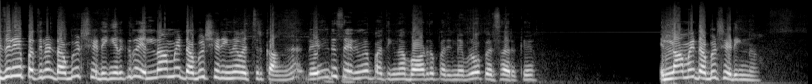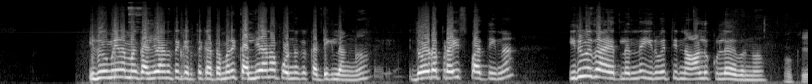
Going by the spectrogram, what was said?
இதுலயே பாத்தீங்கன்னா டபுள் ஷேடிங் இருக்குது. எல்லாமே டபுள் ஷேடிங் தான் வச்சிருக்காங்க. ரெண்டு சைடுமே பாத்தீங்கன்னா பார்டர் பாத்தீங்கன்னா எவ்வளவு பெருசா இருக்கு? எல்லாமே டபுள் ஷேடிங் தான் இதுவுமே நம்ம கல்யாணத்துக்கு எடுத்து கட்ட மாதிரி கல்யாண பொண்ணுக்கு கட்டிக்கலாங்கண்ணா. இதோட பிரைஸ் பாத்தீங்கன்னா இருபதாயிரத்துல இருந்து இருபத்தி நாலுக்குள்ள வரணும் ஓகே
